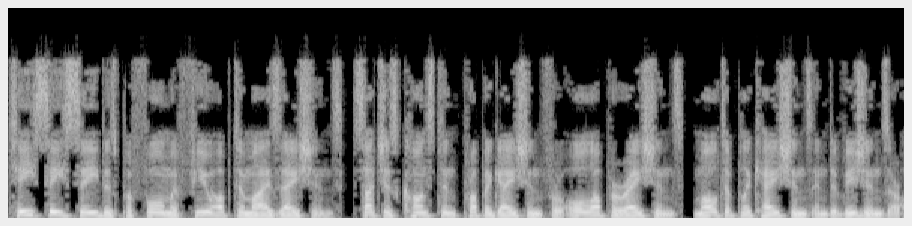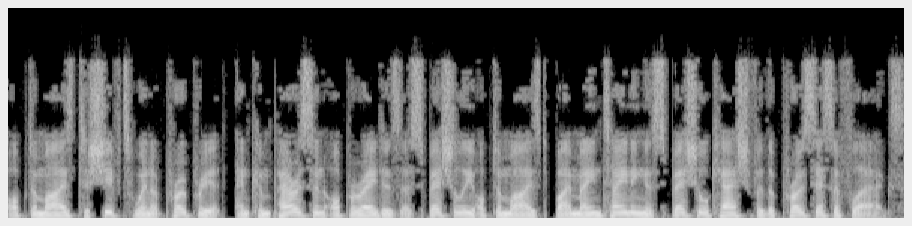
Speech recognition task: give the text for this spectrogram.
TCC does perform a few optimizations, such as constant propagation for all operations, multiplications and divisions are optimized to shifts when appropriate, and comparison operators are specially optimized by maintaining a special cache for the processor flags.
